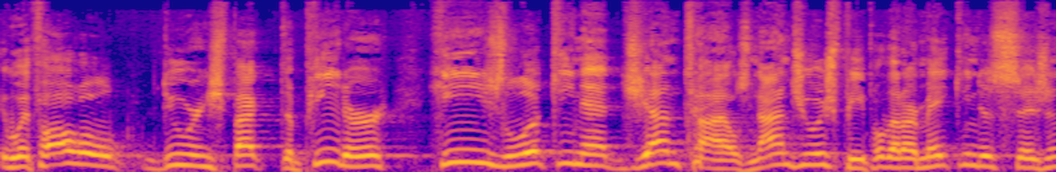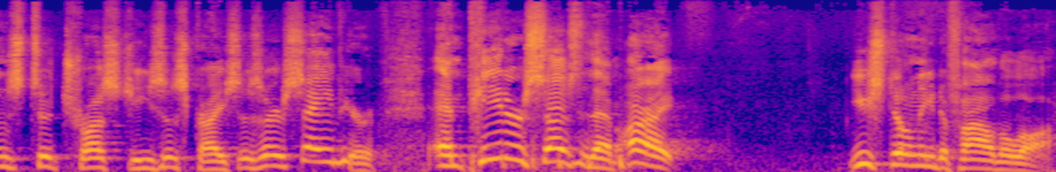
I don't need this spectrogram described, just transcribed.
with all due respect to Peter, he's looking at Gentiles, non Jewish people that are making decisions to trust Jesus Christ as their Savior. And Peter says to them, All right, you still need to follow the law.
